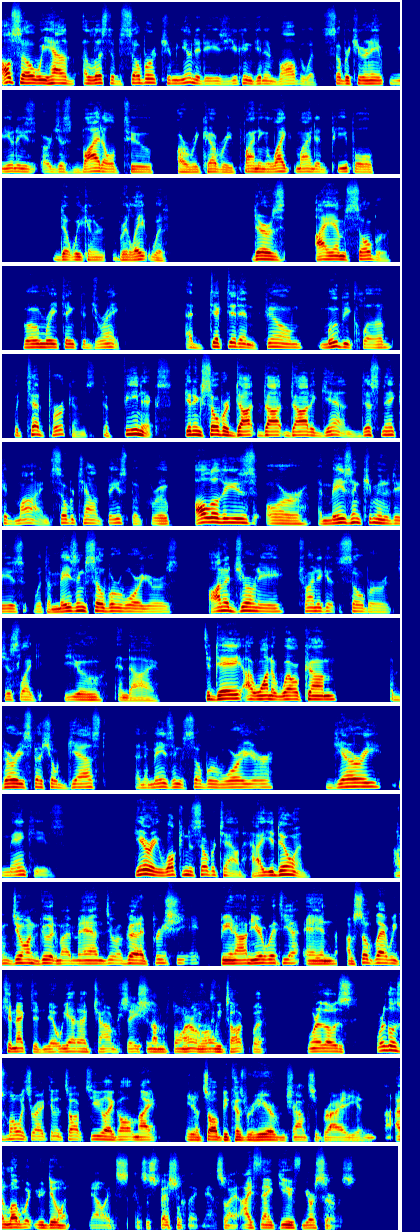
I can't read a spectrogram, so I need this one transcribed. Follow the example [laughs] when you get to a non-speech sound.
Also, we have a list of sober communities you can get involved with. Sober communities are just vital to our recovery, finding like minded people that we can relate with. There's I Am Sober, Boom Rethink the Drink, Addicted in Film Movie Club with Ted Perkins, The Phoenix, Getting Sober dot dot dot again, This Naked Mind, Sobertown Facebook group. All of these are amazing communities with amazing sober warriors on a journey trying to get sober just like you and I. Today, I want to welcome a very special guest, an amazing sober warrior, Gary Menkes. Gary, welcome to Sobertown. How you doing? I'm doing good, my man. Doing good. I appreciate being on here with you, and I'm so glad we connected. You know, we had a conversation on the phone. I don't know how long we talked, but one of those one of those moments where I could have talked to you like all night. You know, it's all because we're here and found sobriety, and I love what you're doing. You know, it's it's a special thing, man. So I, I thank you for your service.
